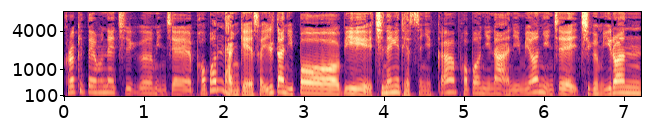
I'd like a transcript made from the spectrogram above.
그렇기 때문에 지금 이제 법원 단계에서 일단 입법이 진행이 됐으니까 법원이나 아니면 이제 지금 이런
